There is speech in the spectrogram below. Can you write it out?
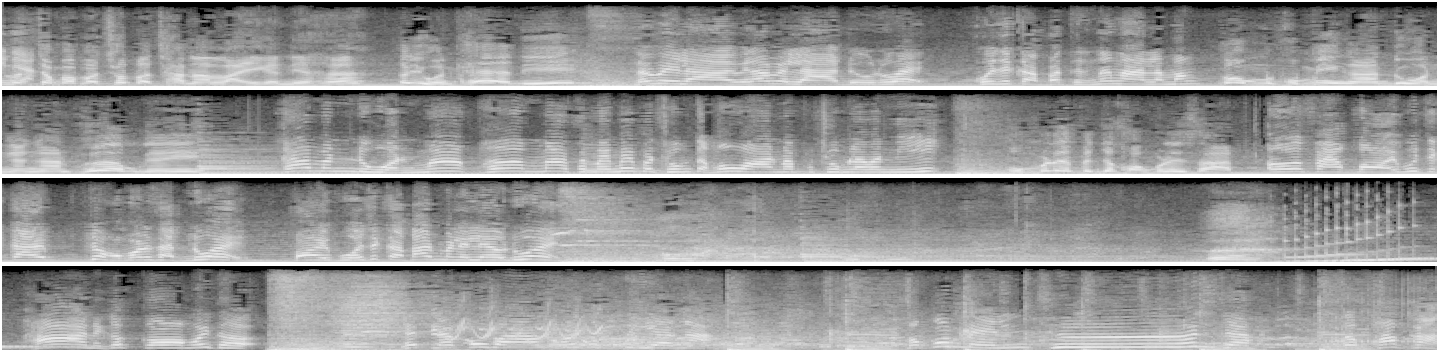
แล้วเนี่ย จะมาประชดประชันอะไรกันเนี่ยฮะ ก็อยู่กันแค่นี้ แล้วเวลาเวลาเวลาดูด้วยคุณจะกลับมาถึงตั้งนานแล้วมั้งก็ผมมีงานด่วนงานงานเพิ่มไง ถ้ามันด่วนมากเพิ่มมากทำไมไม่ประชุมแต่เมื่อวานมาประชุมอะไรวันนี้ ผมไม่ได้เป็นเจ้าของบริษัท เออฝากบอกไอ้ผู้จัดการเจ้าของบริษัทด้วยปล่อยผัวจะกลับบ้านมาเร็วๆด้วยเอ้ยผ้าเนี่ยก็กองไว้เถอะเช็ดแล้วก็วางไว้บนเตียงอะมันก็เหม็นชื้นจ้ะสักพักอะ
